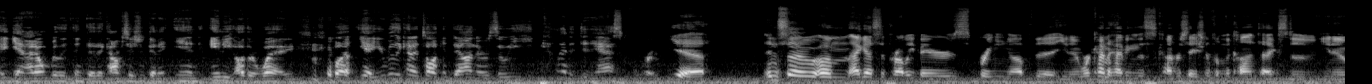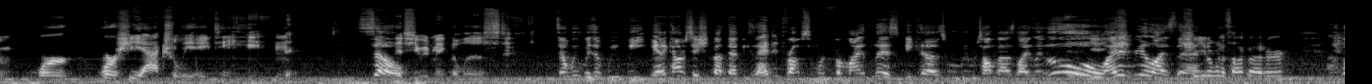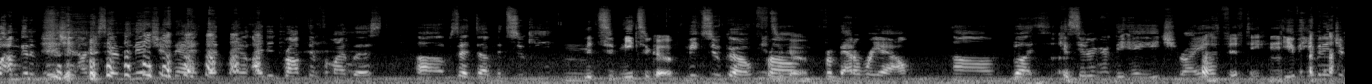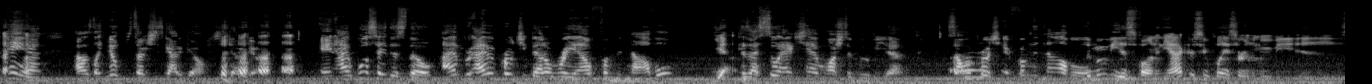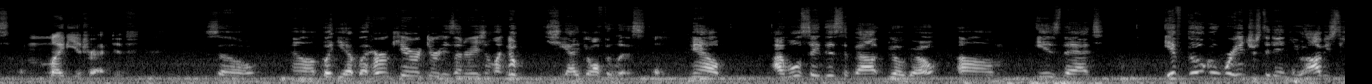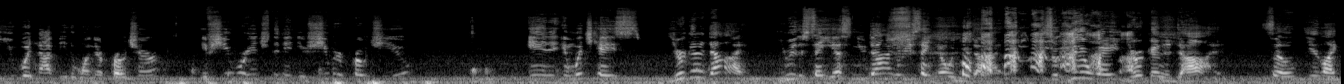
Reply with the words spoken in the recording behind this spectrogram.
again, I don't really think that the conversation is going to end any other way. But yeah, you're really kind of talking down to her, so he, he kind of didn't ask for it. Yeah. And so, um, I guess it probably bears bringing up that you know we're kind of having this conversation from the context of you know were were she actually eighteen So, that she would make the list? so we, we, we, had a conversation about that because I had to drop someone from my list because when we were talking about, it, I was like, like oh, I didn't realize that. Sure, you don't want to talk about her? Well, I'm going to mention. I'm just going to mention that, that you know, I did drop them from my list. Uh, was that uh, Mitsuki Mitsu- Mitsuko. Mitsuko from Mitsuko. from Battle Royale? Um, but uh, considering her the age, right? Fifteen. even, even in Japan, I was like, nope, sorry, she's got to go. She's got to go. and I will say this though, I'm I'm approaching Battle Royale from the novel Yeah. because I still actually haven't watched the movie yet. So I'm approaching it from the novel. The movie is fun, and the actress who plays her in the movie is mighty attractive. So, uh, but yeah, but her character is underage. I'm like, nope, she got to go off the list. Now, I will say this about Gogo um, is that if Gogo were interested in you, obviously you would not be the one to approach her. If she were interested in you, she would approach you. In in which case, you're gonna die. You either say yes and you die, or you say no and you die. so either way, you're gonna die. So you're like,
